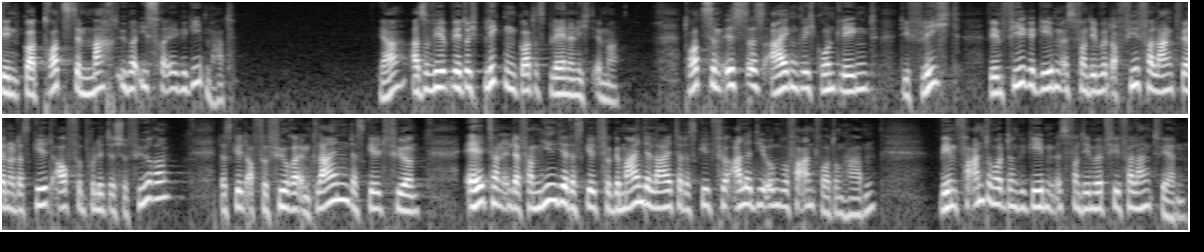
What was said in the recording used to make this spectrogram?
den Gott trotzdem Macht über Israel gegeben hat. Ja, also wir, wir durchblicken Gottes Pläne nicht immer. Trotzdem ist es eigentlich grundlegend die Pflicht, wem viel gegeben ist, von dem wird auch viel verlangt werden. Und das gilt auch für politische Führer, das gilt auch für Führer im Kleinen, das gilt für Eltern in der Familie, das gilt für Gemeindeleiter, das gilt für alle, die irgendwo Verantwortung haben. Wem Verantwortung gegeben ist, von dem wird viel verlangt werden.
